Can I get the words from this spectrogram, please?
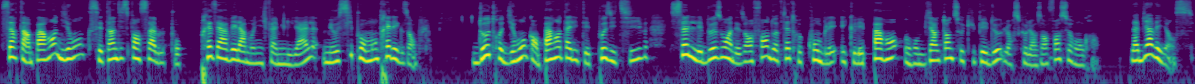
Certains parents diront que c'est indispensable pour préserver l'harmonie familiale, mais aussi pour montrer l'exemple. D'autres diront qu'en parentalité positive, seuls les besoins des enfants doivent être comblés et que les parents auront bien le temps de s'occuper d'eux lorsque leurs enfants seront grands. La bienveillance.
